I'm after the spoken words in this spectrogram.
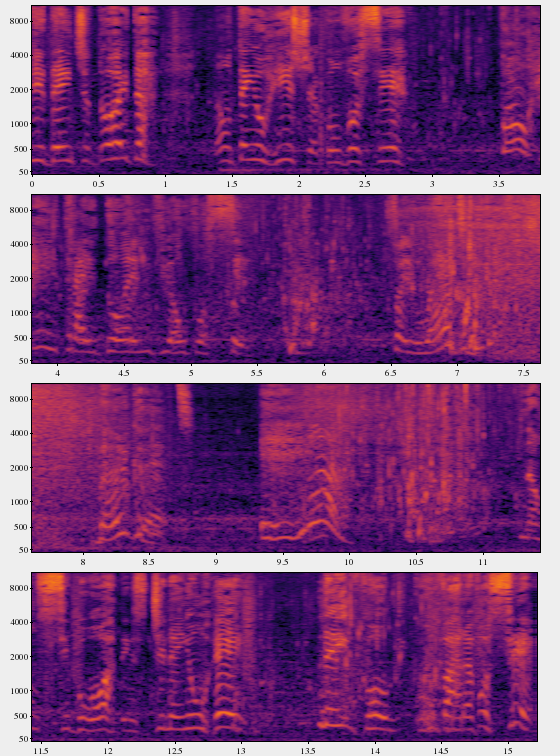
Vidente doida! Não tenho rixa com você. Qual rei traidor enviou você? Foi o Edmund? Burgret? Eira? Não sigo ordens de nenhum rei. Nem vou me curvar a você.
